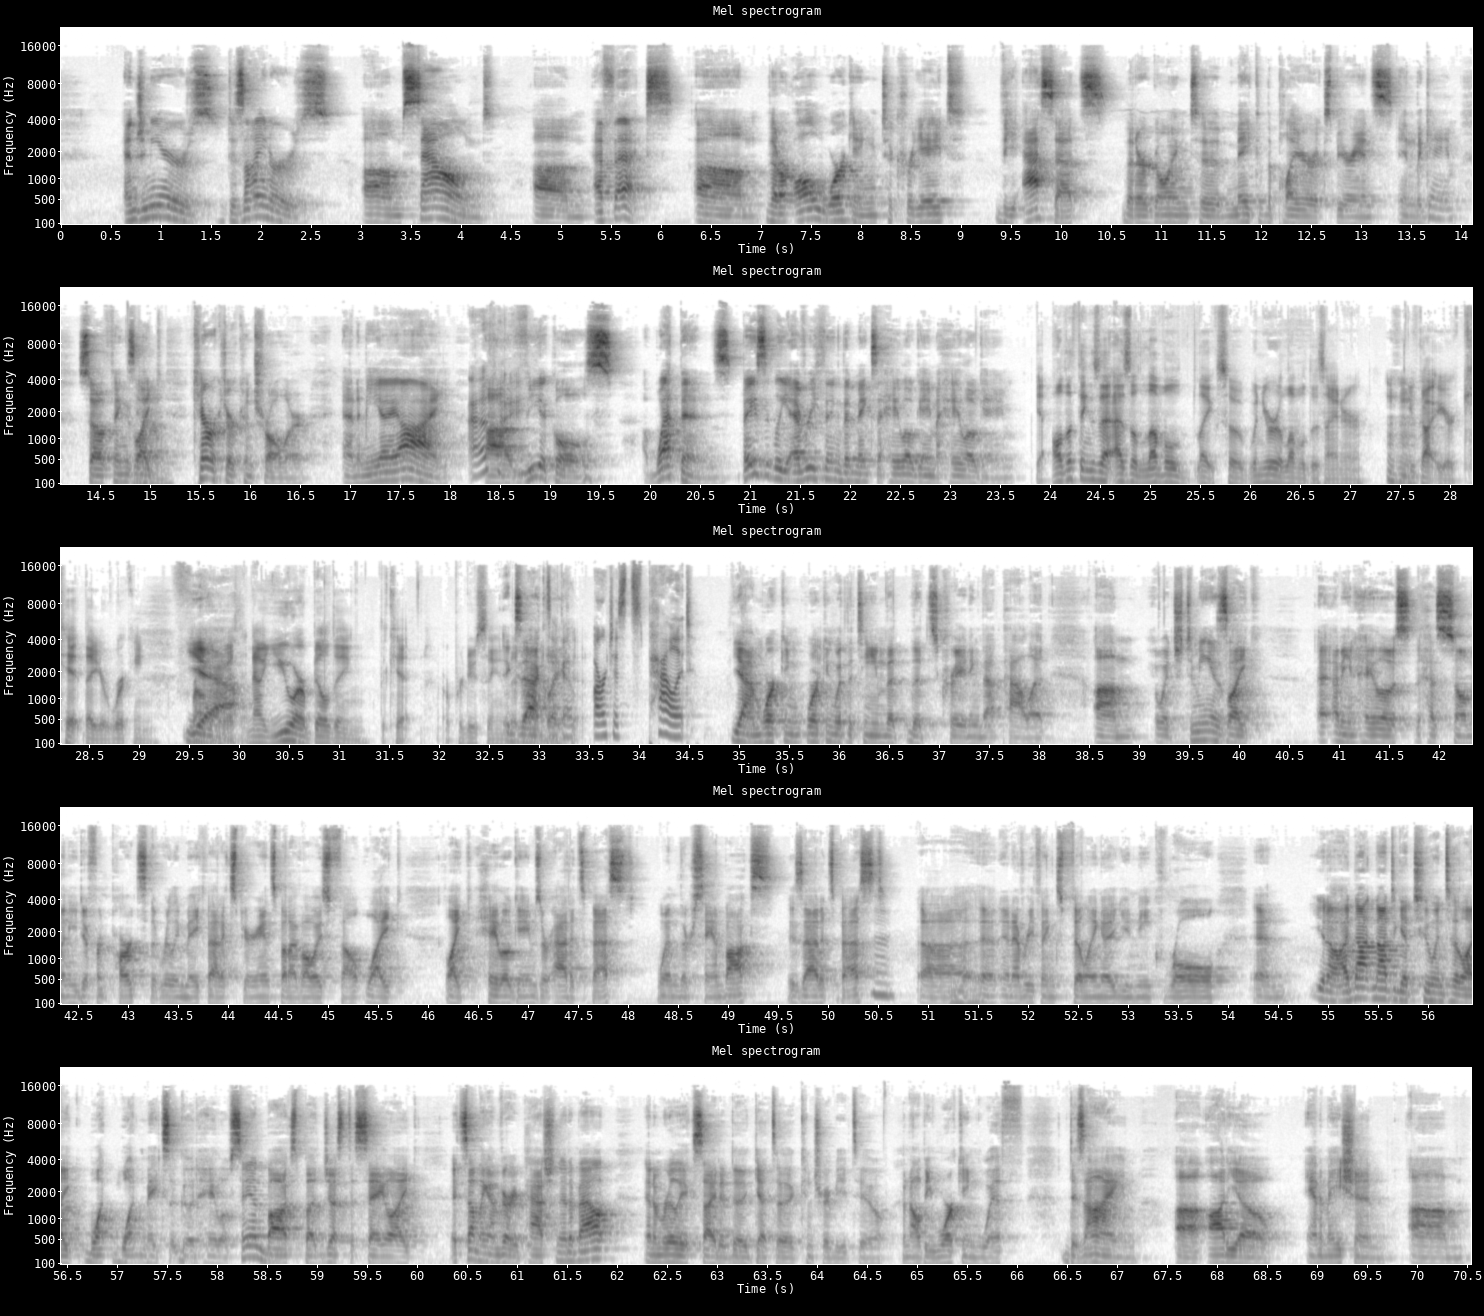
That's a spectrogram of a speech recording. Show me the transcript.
engineers, designers, um, sound, um, FX, um, that are all working to create the assets that are going to make the player experience in the game. So things like character controller, enemy AI, uh, Okay. vehicles, weapons, basically everything that makes a Halo game a Halo game. yeah, all the things that as a level like so when you're a level designer, you've got your kit that you're working from Mm-hmm. Yeah. with. Now you are building the kit or producing the Exactly. development Like an artist's palette. yeah, I'm working working with the team that that's creating that palette, um, which to me is like, I I mean, Halo has so many different parts that really make that experience. But I've always felt like like Halo games are at its best when their sandbox is at its best, uh, and, and everything's filling a unique role. And you know, I not not to get too into like what what makes a good Halo sandbox, but just to say like it's something I'm very passionate about and I'm really excited to get to contribute to. And I'll be working with design, uh, audio, animation. Um,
